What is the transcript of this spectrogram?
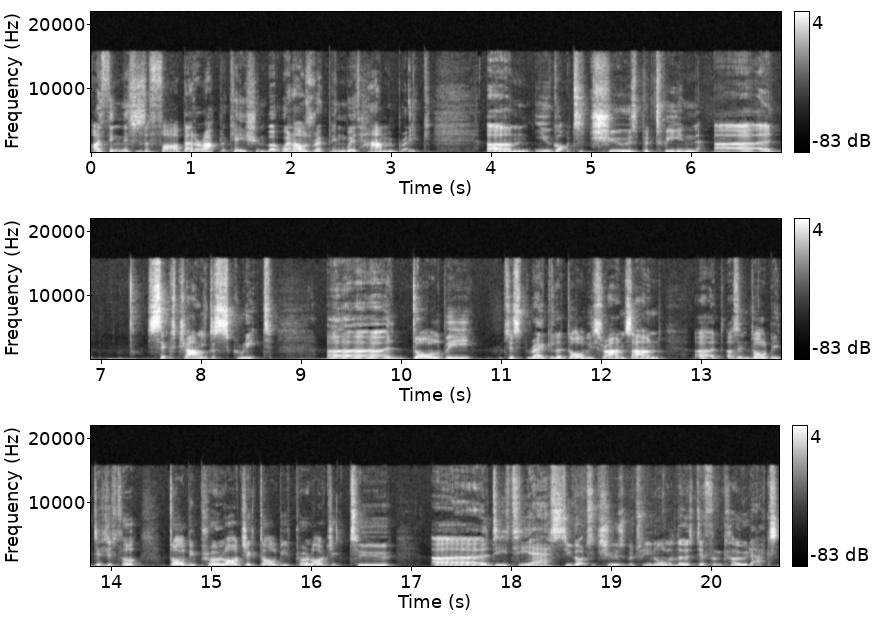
I think this is a far better application. But when I was ripping with Handbrake, um, you got to choose between uh, six channel discrete, uh, Dolby, just regular Dolby surround sound, uh, as in Dolby Digital, Dolby Pro Logic, Dolby Pro Logic 2, uh, DTS. You got to choose between all of those different codecs.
